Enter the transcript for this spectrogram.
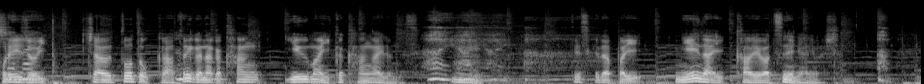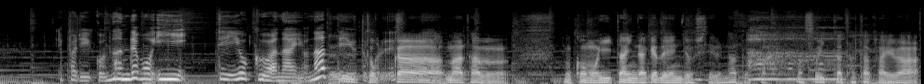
これ以上言っちゃうととか、とにかくなんかかん言う前に一回考えるんですよ。はいはいですけどやっぱり見えない壁は常にありました。やっぱりこう何でもいいってよくはないよなっていうところですとかね。まあ多分向こうも言いたいんだけど遠慮してるなとかまあ、そういった戦いは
